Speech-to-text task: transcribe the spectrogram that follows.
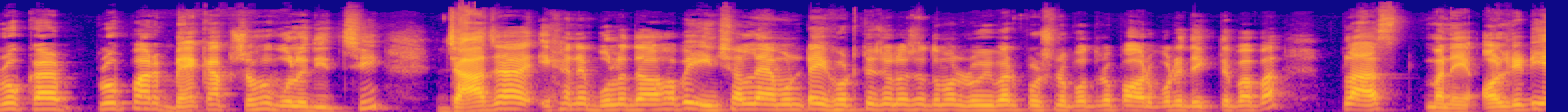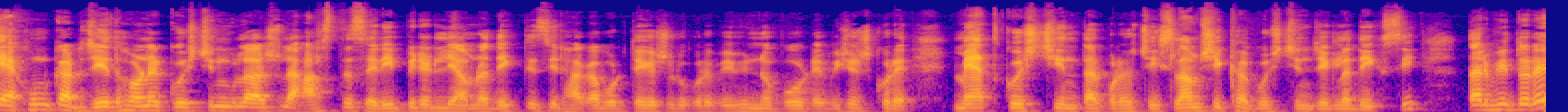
প্রকার প্রপার ব্যাকআপ সহ বলে দিচ্ছি। যা যা এখানে বলে দেওয়া হবে ইনশাল্লাহ এমনটাই ঘটতে চলেছে, তোমার রবিবার প্রশ্নপত্র পাওয়ার পরে দেখতে পাবা। প্লাস মানে অলরেডি এখনকার যে ধরনের কোয়েশ্চেনগুলো আসলে আসতেছে রিপিটেডলি আমরা দেখতেছি ঢাকা বোর্ড থেকে শুরু করে বিভিন্ন বোর্ডে বিশেষ করে ম্যাথ কোয়েশ্চেন তারপরে হচ্ছে ইসলাম শিক্ষা কোয়েশ্চেন যেগুলো দেখছি। তার ভিতরে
